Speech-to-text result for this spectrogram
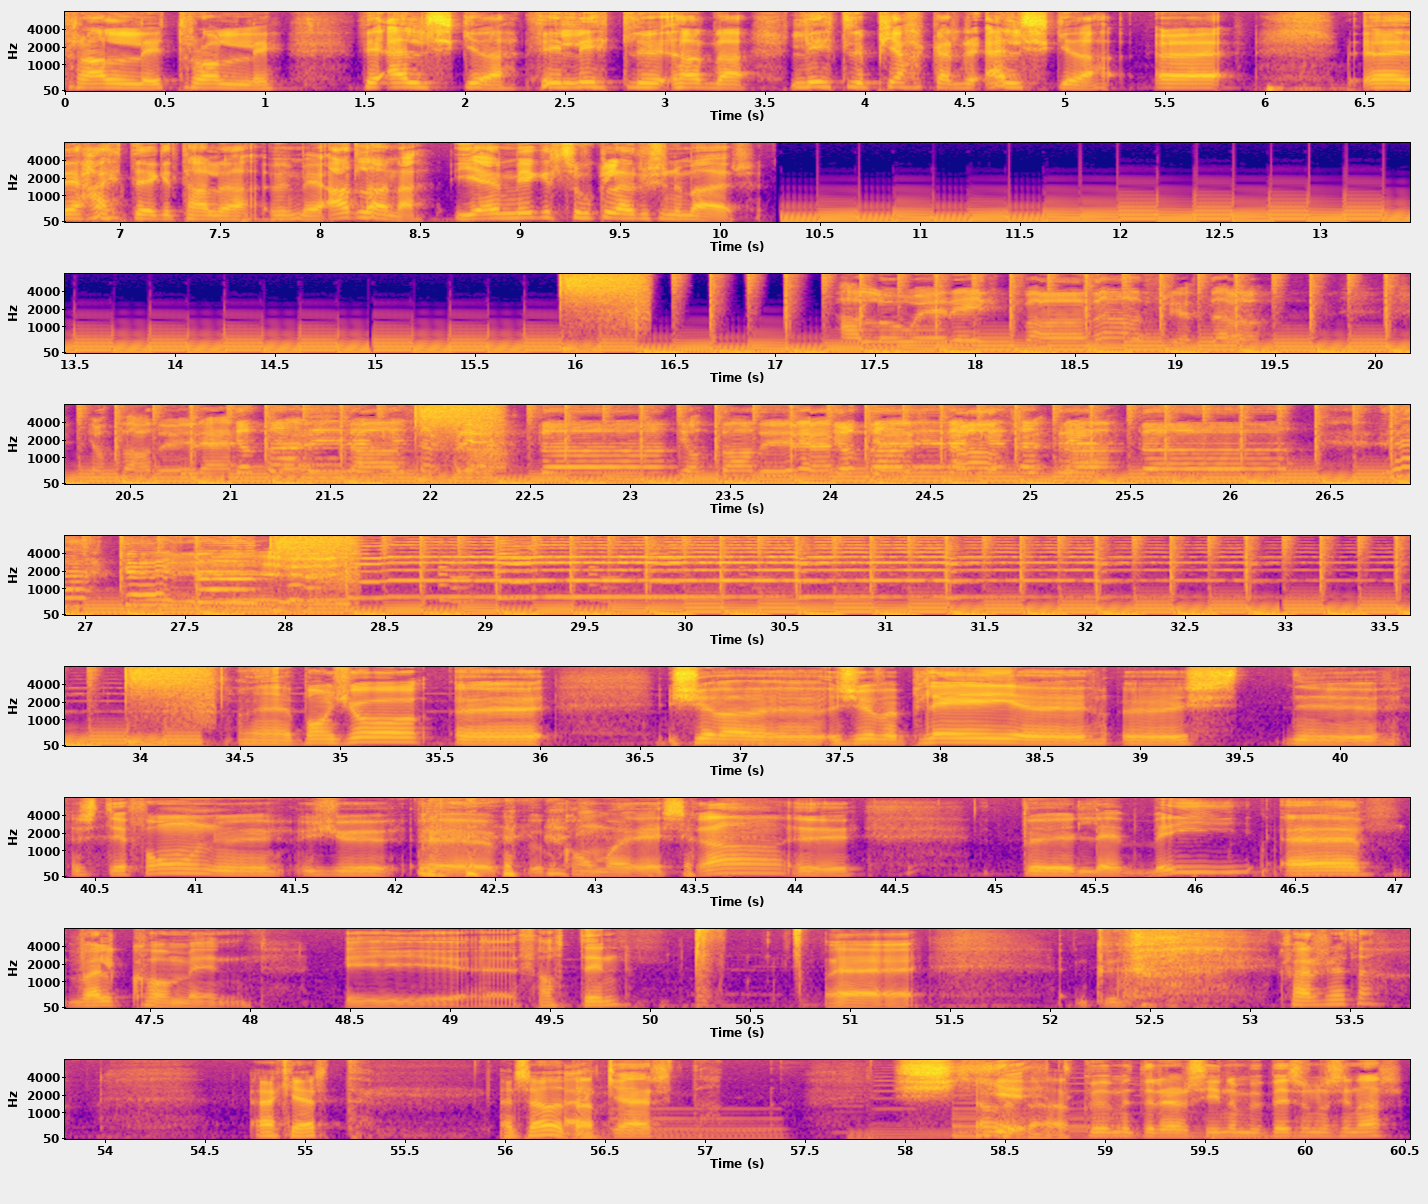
tralli, trolli. Þið elskið það, þið litlu þannig, litlu pjakkanir elskið það. Uh, uh, þið hættið ekki tala það við mig, allavega, ég er mikill súklaður úr sinni maður. Halló er eitthvað að frétta? Já það er ekkert að frétta. Já það er ekkert að frétta bonjour, euh, je, vais, euh, je vais play euh, euh, St- euh, Stéphane, euh, je euh, euh, Belebi uh, Velkomin í þáttinn Hvað er þetta? Ekkert. En sjáðu þetta. Ekkert. Shit, þetta. Guðmundur er að sína með byssuna sínar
